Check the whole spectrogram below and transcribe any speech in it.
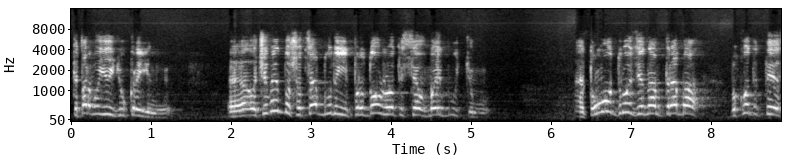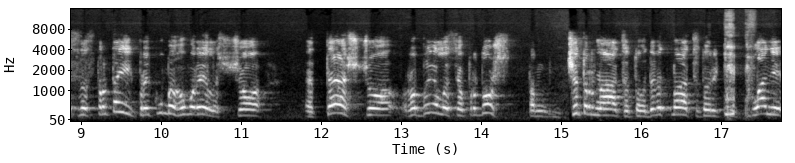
Тепер воюють Україною. Е, Очевидно, що це буде і продовжуватися в майбутньому. Е, Тому, друзі, нам треба виходити з стратегії, про яку ми говорили, що е, те, що робилося впродовж там 14-го, 19-го років в плані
